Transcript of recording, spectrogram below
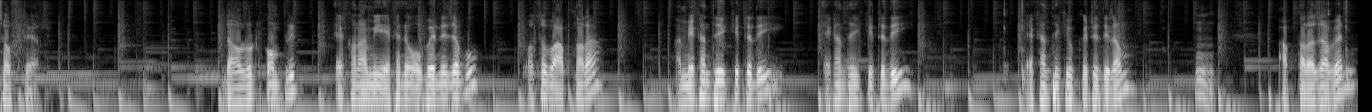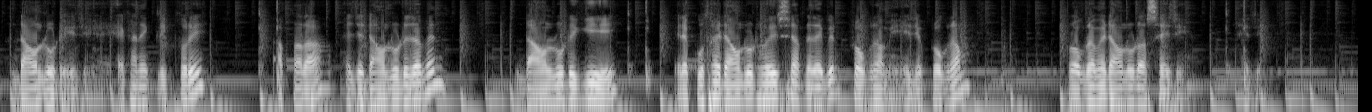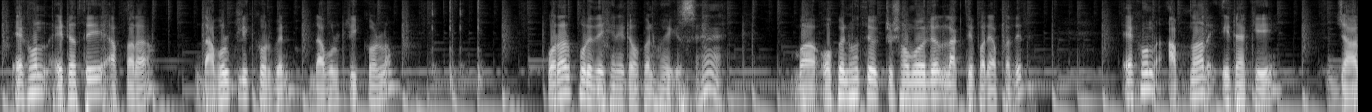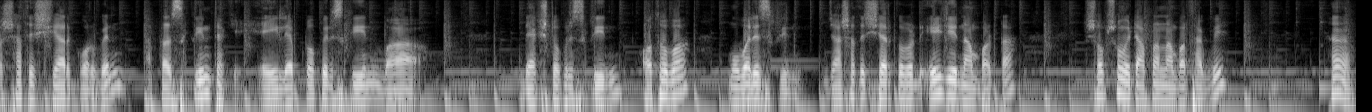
সফটওয়্যার ডাউনলোড কমপ্লিট এখন আমি এখানে ওপেনে যাব, অথবা আপনারা, আমি এখান থেকে কেটে দিই এখান থেকে কেটে দিই। এখান থেকেও কেটে দিলাম। হুম, আপনারা যাবেন ডাউনলোডে এই যে এখানে ক্লিক করে আপনারা এই যে ডাউনলোডে যাবেন। ডাউনলোডে গিয়ে এটা কোথায় ডাউনলোড হয়েছে আপনি দেখবেন প্রোগ্রামে এই যে প্রোগ্রাম প্রোগ্রামে ডাউনলোড আছে এই যে এই যে। এখন এটাতে আপনারা ডাবল ক্লিক করবেন ডাবল ক্লিক করলাম। করার পরে দেখেন এটা ওপেন হয়ে গেছে হ্যাঁ? বা ওপেন হতেও একটু সময় লাগতে পারে আপনাদের। এখন আপনার এটাকে যার সাথে শেয়ার করবেন, আপনার স্ক্রিনটাকে এই ল্যাপটপের স্ক্রিন বা ডেস্কটপের স্ক্রিন অথবা মোবাইলের স্ক্রিন যার সাথে শেয়ার করবেন, এই যে নাম্বারটা সবসময় এটা আপনার নাম্বার থাকবে। হ্যাঁ?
